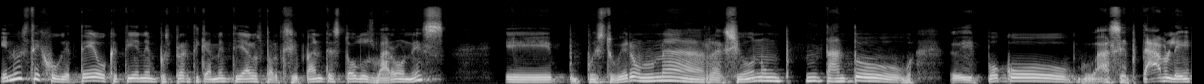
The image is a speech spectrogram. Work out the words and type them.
en este jugueteo que tienen pues prácticamente ya los participantes todos varones, eh, pues tuvieron una reacción un, tanto eh, poco aceptable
